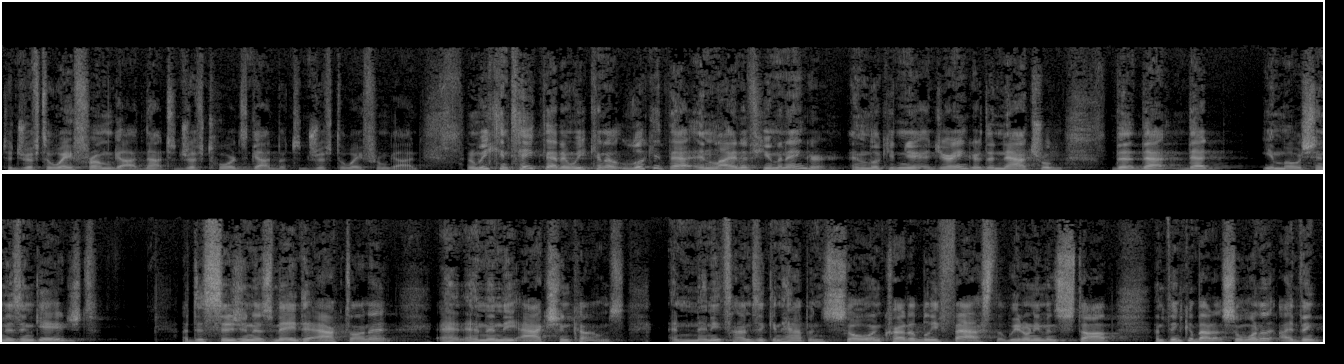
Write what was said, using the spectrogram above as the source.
to drift away from God, not to drift towards God, but to drift away from God. And we can take that and we can look at that in light of human anger and look at your, at your anger. The natural, the, that, that emotion is engaged, a decision is made to act on it, and, and then the action comes. And many times it can happen so incredibly fast that we don't even stop and think about it. So, one the, I think,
